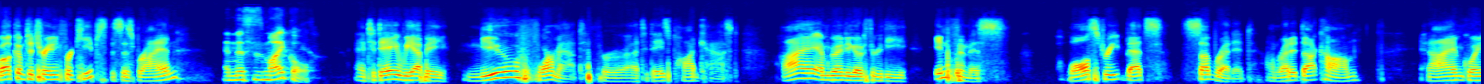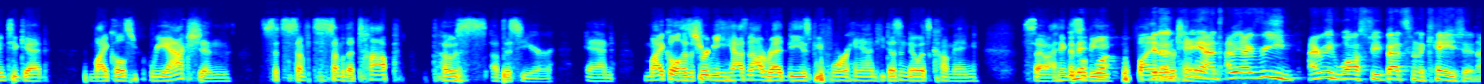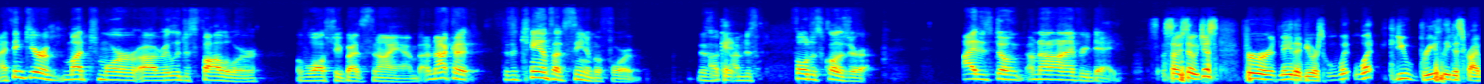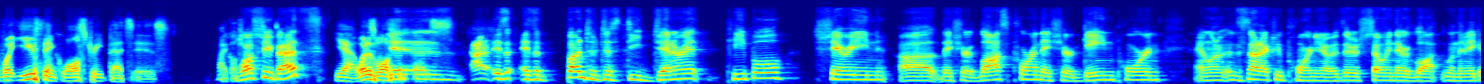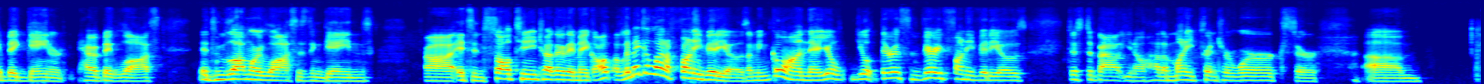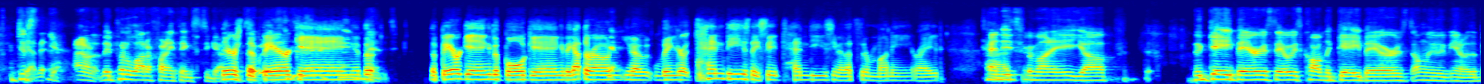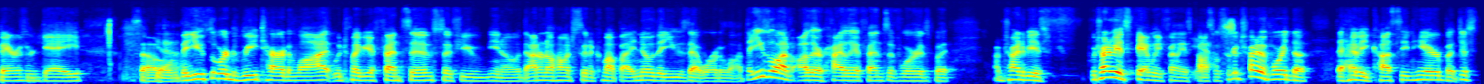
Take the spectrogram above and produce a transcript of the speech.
Welcome to Trading for Keeps. This is Brian. And this is Michael. And today we have a new format for uh, today's podcast. I am going to go through the infamous Wall Street Bets subreddit on reddit.com. And I'm going to get Michael's reaction to some, to some of the top posts of this year. And Michael has assured me he has not read these beforehand. He doesn't know what's coming. So I think this I mean, will be well, fun and entertaining. I mean, I read I read Wall Street Bets on occasion. I think you're a much more uh, religious follower of Wall Street Bets than I am. But I'm not gonna. There's a chance I've seen it before. There's, okay. I'm just full disclosure. I just don't. I'm not on every day. So, so just for me, the viewers, what, what could you briefly describe what you think Wall Street Bets is, Michael? Wall Street Bets? Yeah. What is Wall Street is, Bets? Is is a bunch of just degenerate people sharing uh they share loss porn they share gain porn. And when it's not actually porn you know they're showing their lot when they make a big gain or have a big loss it's a lot more losses than gains. Uh it's insulting each other. They make all they make a lot of funny videos. I mean go on there. You'll you'll there is some very funny videos just about you know how the money printer works or um just yeah, they, yeah, I don't know. They put a lot of funny things together. There's the Bear Gang, the, the Bear Gang, the Bull Gang. They got their own, yeah. you know, lingo. Tendies, they say tendies. You know, that's their money, right? Tendies uh, for money. Yup. The gay bears. They always call them the gay bears. Only you know the bears are gay. So yeah. they use the word retard a lot, which might be offensive. So if you, you know, I don't know how much is going to come up, but I know they use that word a lot. They use a lot of other highly offensive words, but I'm trying to be as we're trying to be as family friendly as possible. So we're gonna try to avoid the the heavy cussing here, but just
